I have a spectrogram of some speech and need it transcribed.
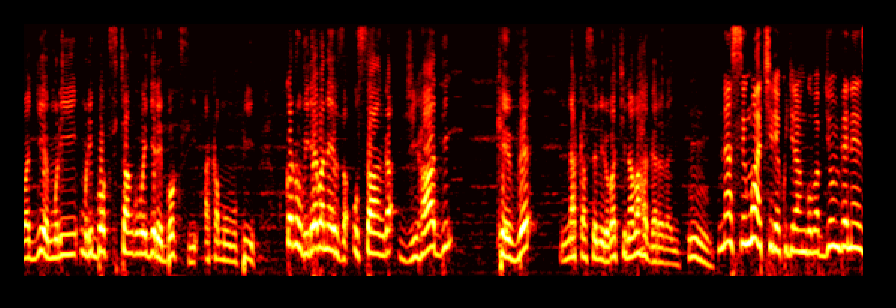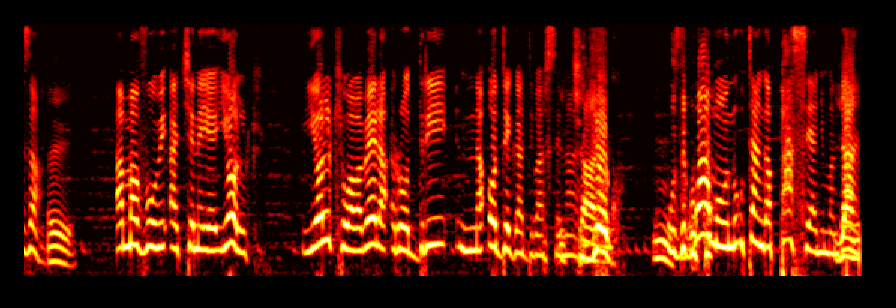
wagiye muri muri bogisi cyangwa wegereye bogisi akamuha umupira. Kuko nubireba neza usanga jihadi keve na kasemiro bakina bahagararanye. Mm. nasi nkwakiriye kugira ngo babyumve neza. Eh, amavubi akeneye york york wababera rodri na odegard barsenal. Yego. Uzi wa muntu utanga pase ya nyuma Ya ndani?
